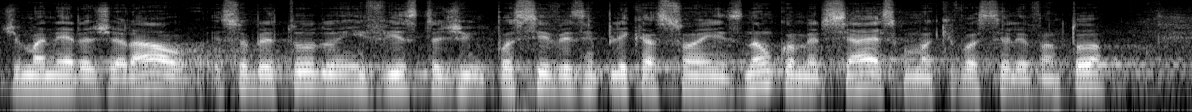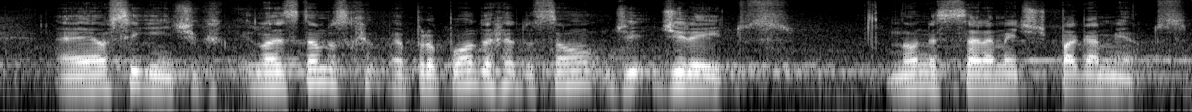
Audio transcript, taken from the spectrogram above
de maneira geral, e sobretudo em vista de possíveis implicações não comerciais, como a que você levantou, é o seguinte, nós estamos propondo a redução de direitos, não necessariamente de pagamentos.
